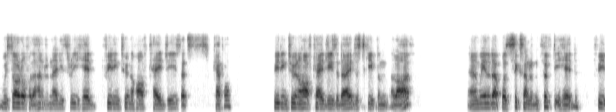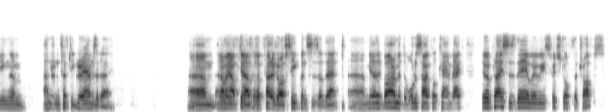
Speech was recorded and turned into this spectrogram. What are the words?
we started off with 183 head feeding two and a half kgs, that's cattle, feeding two and a half kgs a day just to keep them alive. And we ended up with 650 head feeding them 150 grams a day. Um, and I mean, I've, you know, I've got photograph sequences of that. Um, you know, the environment, the water cycle came back. There were places there where we switched off the troughs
